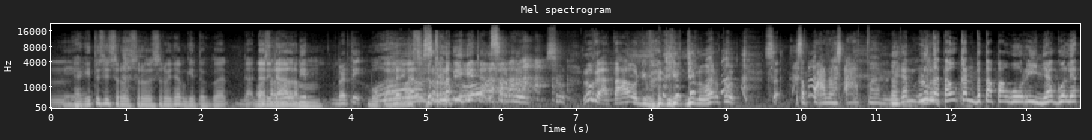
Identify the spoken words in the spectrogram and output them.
Ya gitu sih seru-seru serunya begitu gue dari Oh, seru, dalam. Dit. Berarti Bukan, dari dalam seru Dit. Oh, seru, seru. Lu gak tahu di, di, di luar tuh se- sepanas apa. Gitu. Ya kan Lu nggak tahu kan betapa worry-nya gue lihat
